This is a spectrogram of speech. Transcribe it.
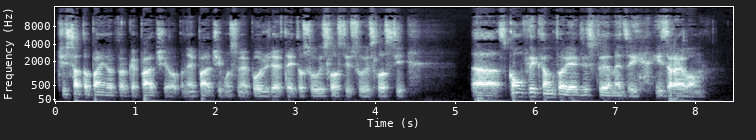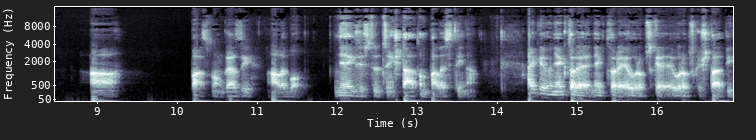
či sa to pani doktorke páči alebo nepáči, musíme použiť aj v tejto súvislosti, v súvislosti uh, s konfliktom, ktorý existuje medzi Izraelom a pásmom Gazy alebo neexistujúcim štátom Palestína. Aj keď ho niektoré, niektoré európske, európske štáty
